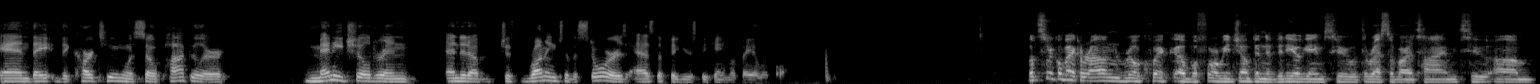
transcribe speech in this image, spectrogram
and they the cartoon was so popular many children ended up just running to the stores as the figures became available let's circle back around real quick uh, before we jump into video games here with the rest of our time to um,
